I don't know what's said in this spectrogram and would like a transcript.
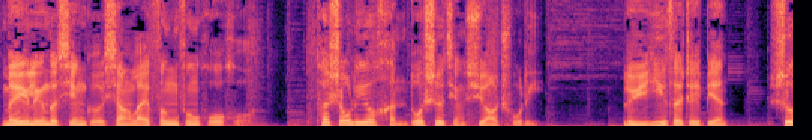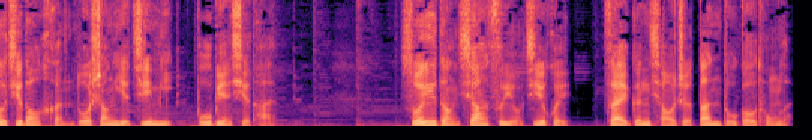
梅玲的性格向来风风火火，她手里有很多事情需要处理。吕毅在这边涉及到很多商业机密，不便细谈，所以等下次有机会再跟乔治单独沟通了。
